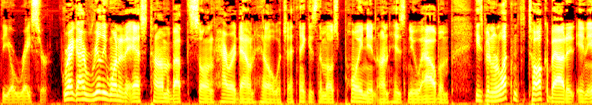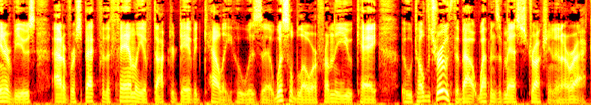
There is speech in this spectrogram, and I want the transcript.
The Eraser. Greg, I really wanted to ask Thom about the song Harrowdown Hill, which I think is the most poignant on his new album. He's been reluctant to talk about it in interviews out of respect for the family of Dr. David Kelly, who was a whistleblower from the UK who told the truth about weapons of mass destruction in Iraq.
